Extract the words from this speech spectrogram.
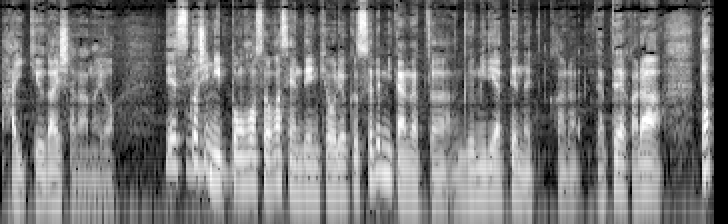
配給会社なのよ。で少し日本放送が宣伝協力するみたいなやつは組でやってんだからやってたからだっ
